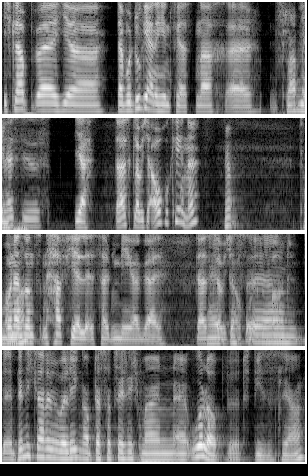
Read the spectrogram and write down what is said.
Ich glaube, äh, hier, da wo du gerne hinfährst, nach, äh, Schladming. wie heißt dieses? Ja, da ist, glaube ich, auch okay, ne? Ja. Und machen. ansonsten Hafjell ist halt mega geil. Da ist, Äh, glaube ich, das, auch gut gebaut. ähm, bin ich gerade im überlegen, ob das tatsächlich mein äh, Urlaub wird dieses Jahr.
